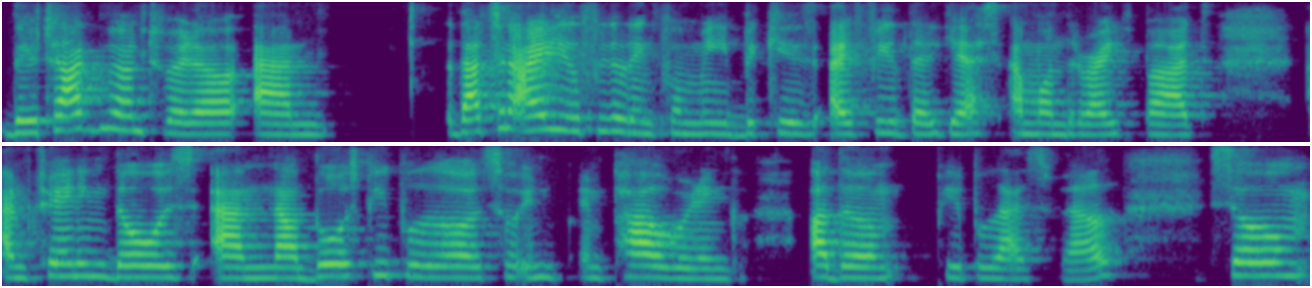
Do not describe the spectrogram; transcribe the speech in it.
they tag me on Twitter, and that's an ideal feeling for me because I feel that yes, I'm on the right path. I'm training those, and now those people are also in, empowering other people as well. So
